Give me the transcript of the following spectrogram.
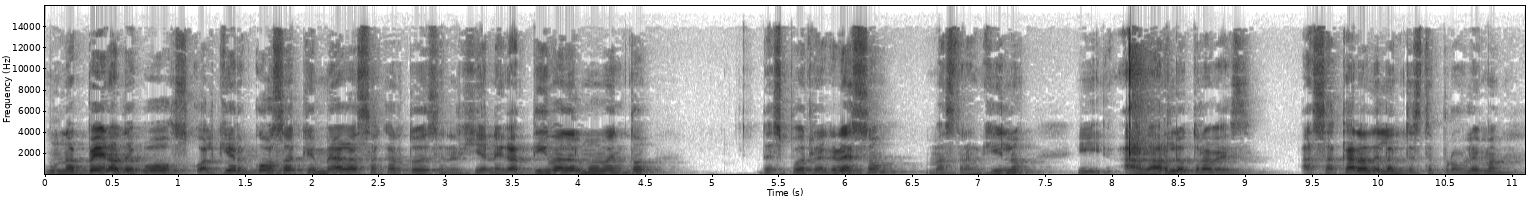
una pera de box, cualquier cosa que me haga sacar toda esa energía negativa del momento. Después regreso más tranquilo y a darle otra vez, a sacar adelante este problema,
